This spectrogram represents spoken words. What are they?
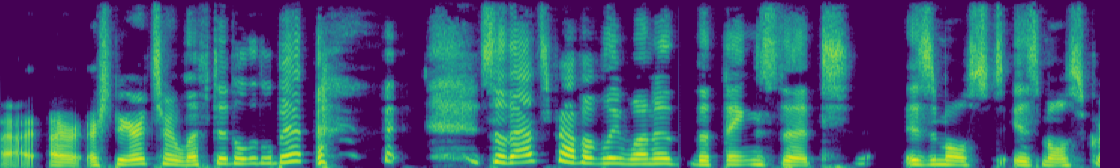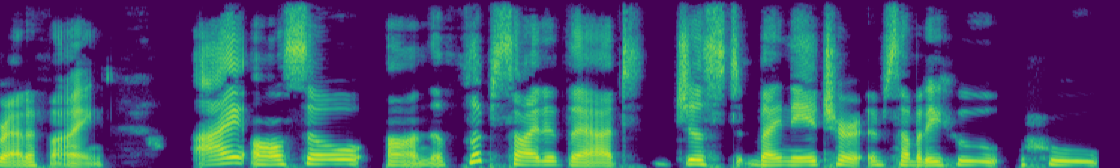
our, our spirits are lifted a little bit. so that's probably one of the things that is most, is most gratifying. I also, on the flip side of that, just by nature am somebody who who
